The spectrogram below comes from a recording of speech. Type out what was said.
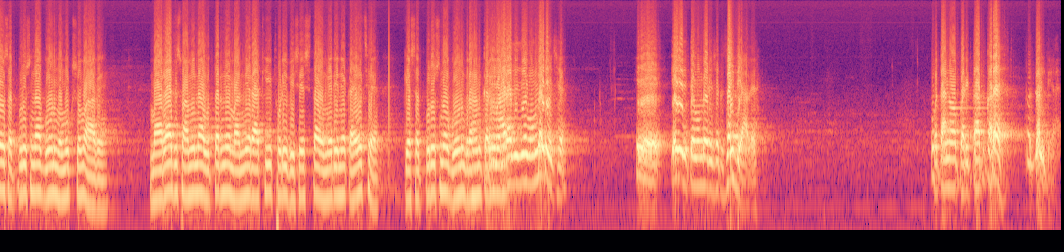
તો સત્પુરુષના ગુણ મુમુક્ષુમાં આવે. મહારાજ સ્વામીના ઉત્તરને માન્ય રાખી થોડી વિશેષતા ઉમેરીને કહે છે કે સત્પુરુષનો ગુણ ગ્રહણ કરે મહારાજે જે ઉમેર્યું છે એ એવી રીતે ઉમેર્યું છે કે જલ્દી આવે. પોતાનો પરિતાપ કરે તો જલ્દી આવે.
